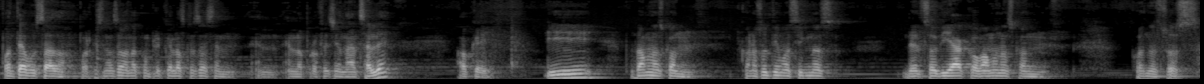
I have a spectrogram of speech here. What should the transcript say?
ponte abusado, porque si no se van a complicar las cosas en, en, lo profesional, ¿sale? Ok. Y pues vámonos con, con los últimos signos del zodiaco, vámonos con, con nuestros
